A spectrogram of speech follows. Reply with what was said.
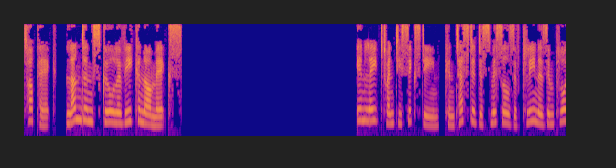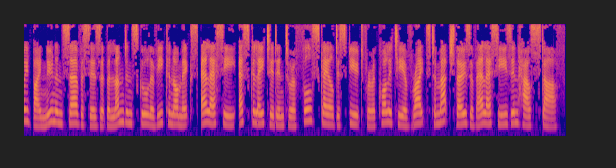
Topic: London School of Economics. In late 2016, contested dismissals of cleaners employed by Noonan Services at the London School of Economics LSE escalated into a full-scale dispute for equality of rights to match those of LSE's in-house staff.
